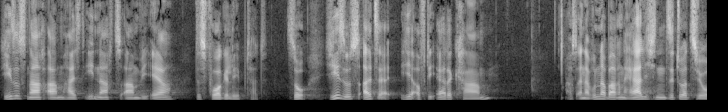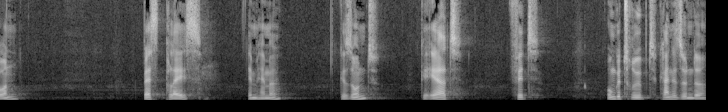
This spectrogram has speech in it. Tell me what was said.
Jesus nachahmen heißt, ihn nachzuahmen, wie er das vorgelebt hat. So, Jesus, als er hier auf die Erde kam, aus einer wunderbaren, herrlichen Situation, Best Place im Himmel, gesund, geehrt, fit, ungetrübt, keine Sünde,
